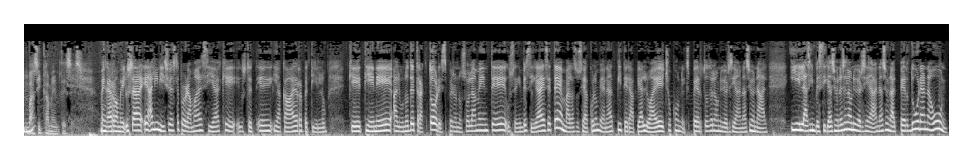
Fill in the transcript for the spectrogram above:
Básicamente es eso. Venga, Romel, usted eh, al inicio de este programa decía que usted, eh, y acaba de repetirlo, que tiene algunos detractores, pero no solamente usted investiga ese tema, la Sociedad Colombiana de Apiterapia lo ha hecho con expertos de la Universidad Nacional y las investigaciones en la Universidad Nacional perduran aún.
